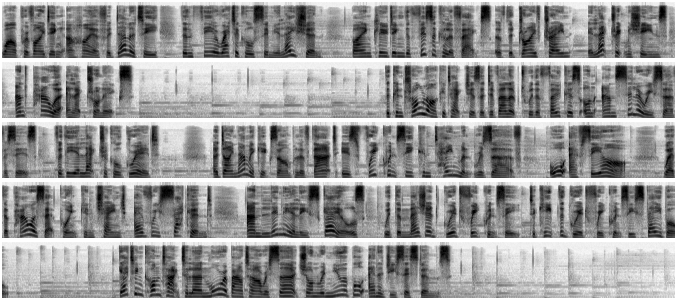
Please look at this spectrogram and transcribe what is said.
while providing a higher fidelity than theoretical simulation by including the physical effects of the drivetrain, electric machines, and power electronics. The control architectures are developed with a focus on ancillary services for the electrical grid. A dynamic example of that is Frequency Containment Reserve, or FCR, where the power set point can change every second and linearly scales with the measured grid frequency to keep the grid frequency stable. Get in contact to learn more about our research on renewable energy systems.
